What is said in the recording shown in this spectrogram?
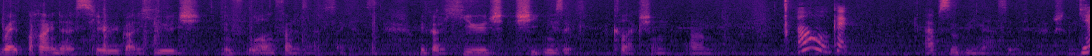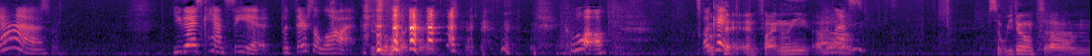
right behind us here. We've got a huge, in, well, in front of us, I guess. We've got a huge sheet music collection. Um, Oh, okay. absolutely massive. Yeah. So, You guys can't see it, but there's a lot. there's a lot there. cool. Okay. and finally, um, last. so we don't. Um,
